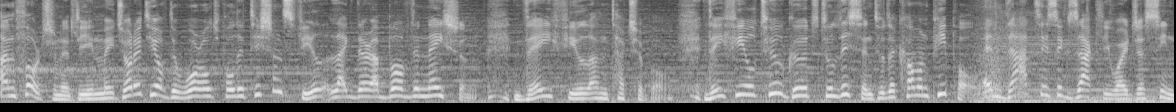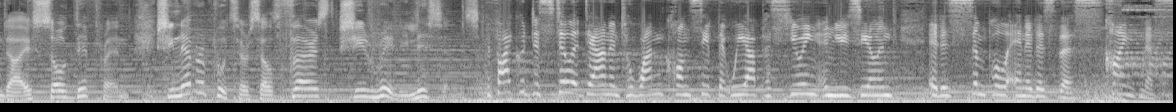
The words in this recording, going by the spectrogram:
Unfortunately, in majority of the world, politicians feel like they're above the nation. They feel untouchable. They feel too good to listen to the common people. And that is exactly why Jacinda is so different. She never puts herself first, she really listens. If I could distill it down into one concept that we are pursuing in New Zealand, it is simple and it is this kindness.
